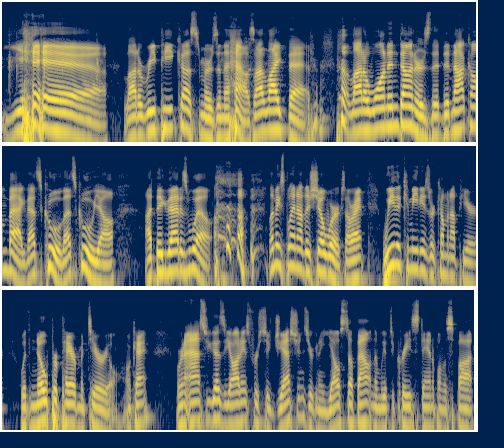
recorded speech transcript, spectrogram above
Yeah. A lot of repeat customers in the house. I like that. a lot of one and doners that did not come back. That's cool. That's cool, y'all. I dig that as well. Let me explain how this show works, all right? We, the comedians, are coming up here with no prepared material, okay? We're going to ask you guys, the audience, for suggestions. You're going to yell stuff out, and then we have to create stand up on the spot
